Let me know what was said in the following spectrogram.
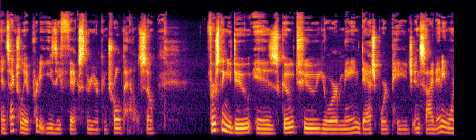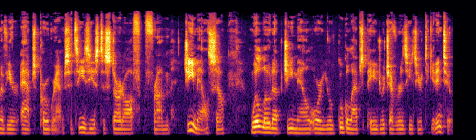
And it's actually a pretty easy fix through your control panel. So First thing you do is go to your main dashboard page inside any one of your apps programs. It's easiest to start off from Gmail, so we'll load up Gmail or your Google Apps page, whichever is easier to get into.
